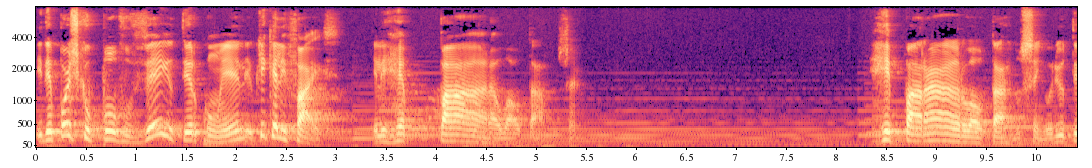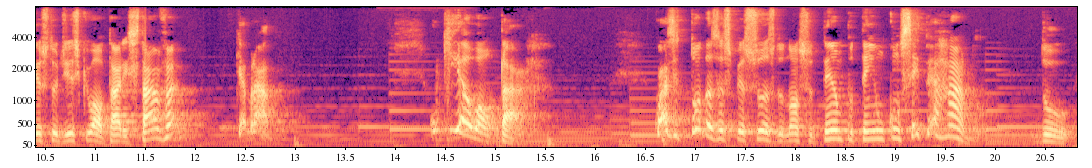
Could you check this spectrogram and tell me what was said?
e depois que o povo veio ter com ele, o que, que ele faz? Ele repara o altar do Senhor. Reparar o altar do Senhor. E o texto diz que o altar estava quebrado. O que é o altar? Quase todas as pessoas do nosso tempo têm um conceito errado do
